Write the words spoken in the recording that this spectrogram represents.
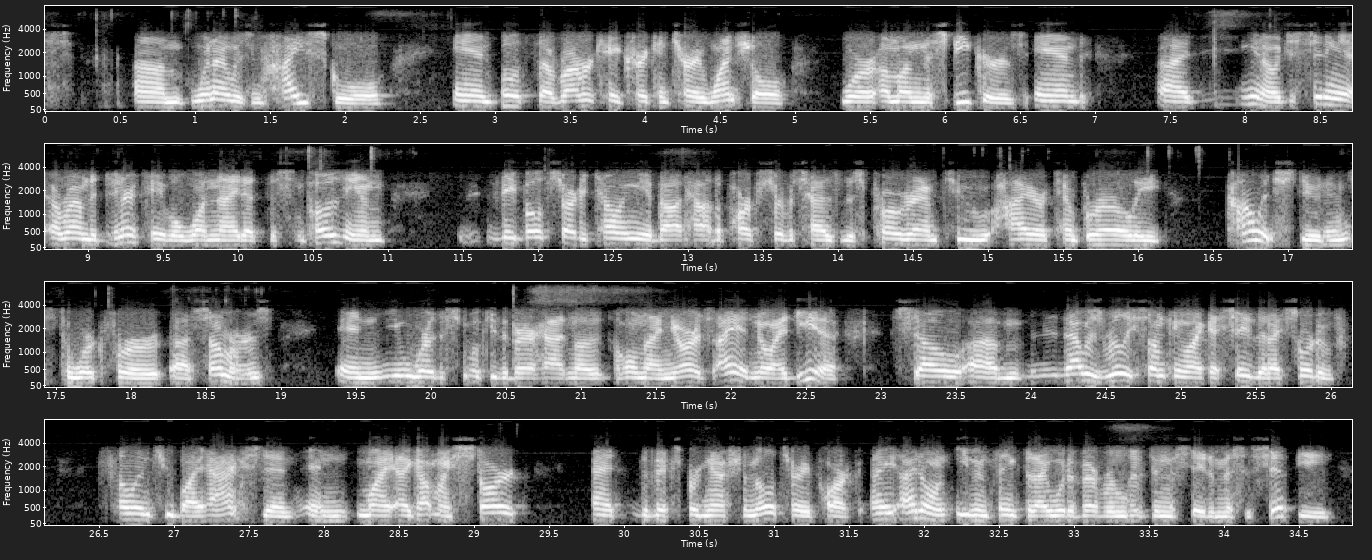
um, when I was in high school, and both uh, Robert K. Krick and Terry Winschel were among the speakers. And uh, you know, just sitting around the dinner table one night at the symposium, they both started telling me about how the Park Service has this program to hire temporarily college students to work for uh, summers and you wear the Smokey the Bear hat and the, the whole nine yards. I had no idea. So um, that was really something, like I say, that I sort of fell into by accident. And my I got my start at the Vicksburg National Military Park. I, I don't even think that I would have ever lived in the state of Mississippi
